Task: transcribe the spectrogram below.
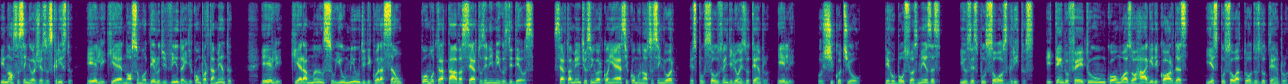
E Nosso Senhor Jesus Cristo ele que é nosso modelo de vida e de comportamento, ele que era manso e humilde de coração, como tratava certos inimigos de Deus. Certamente o Senhor conhece como nosso Senhor expulsou os vendilhões do templo. Ele os chicoteou, derrubou suas mesas e os expulsou aos gritos. E tendo feito um como azorrague de cordas, e expulsou a todos do templo,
